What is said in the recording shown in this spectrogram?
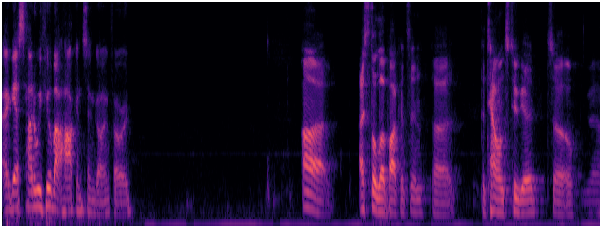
I guess how do we feel about Hockenson going forward? Uh, I still love Hockenson. Uh, the talent's too good. So Yeah.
